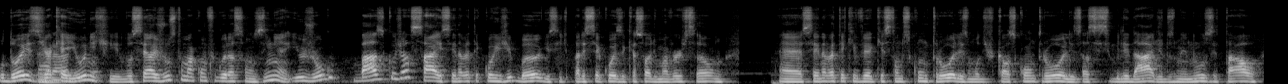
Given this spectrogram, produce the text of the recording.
O 2, já que é Unity, você ajusta uma configuraçãozinha e o jogo básico já sai. Você ainda vai ter que corrigir bugs, se parecer coisa que é só de uma versão. É, você ainda vai ter que ver a questão dos controles, modificar os controles, a acessibilidade dos menus e tal,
